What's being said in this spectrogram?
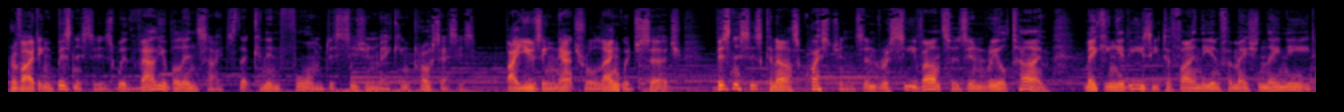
providing businesses with valuable insights that can inform decision-making processes. By using natural language search, businesses can ask questions and receive answers in real time, making it easy to find the information they need.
